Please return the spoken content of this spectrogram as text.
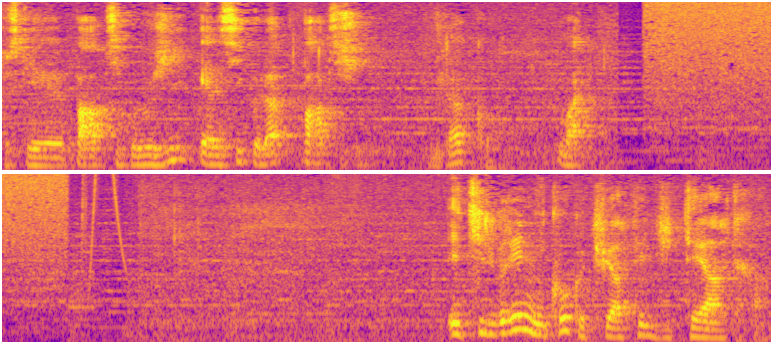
tout ce qui est parapsychologie et ainsi que la parapsychie. D'accord. Ouais. Est-il vrai, Nico, que tu as fait du théâtre?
